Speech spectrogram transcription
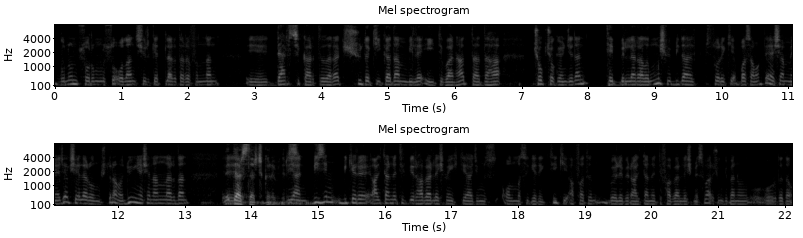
bunun sorumlusu olan şirketler tarafından e, ders çıkartılarak şu dakikadan bile itibaren hatta daha çok çok önceden tedbirler alınmış ve bir daha sonraki basamakta yaşanmayacak şeyler olmuştur ama dün yaşananlardan Ne e, dersler çıkarabiliriz? yani bizim bir kere alternatif bir haberleşme ihtiyacımız olması gerektiği ki AFAD'ın böyle bir alternatif haberleşmesi var. Çünkü ben orada da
